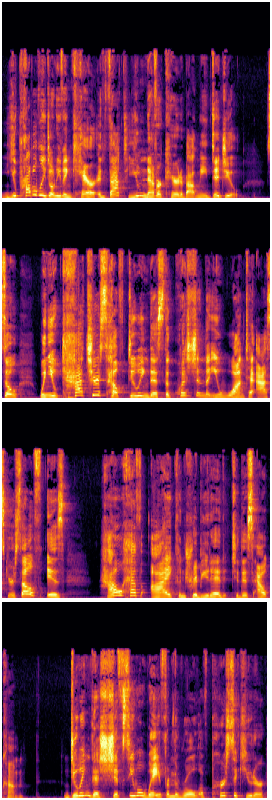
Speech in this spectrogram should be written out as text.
you probably don't even care. In fact, you never cared about me, did you? So, when you catch yourself doing this, the question that you want to ask yourself is How have I contributed to this outcome? Doing this shifts you away from the role of persecutor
